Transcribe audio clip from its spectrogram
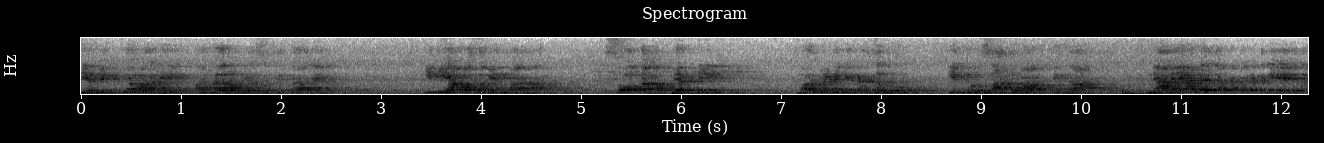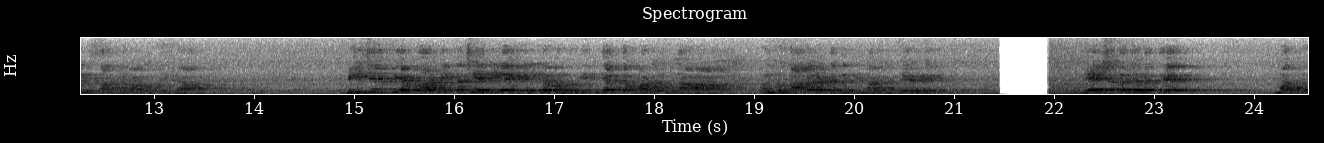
ನಿರ್ವಿಘ್ನವಾಗಿ ಅನರ್ಹಗೊಳಿಸುತ್ತಿದ್ದಾರೆ ಇದ್ಯಾವ ಸಂವಿಧಾನ? ಸೋತ ಅಭ್ಯರ್ಥಿ ಮರು ನಡೆಸಲು ಇಂದು ಸಾಧ್ಯವಾಗುತ್ತಿಲ್ಲ. ನ್ಯಾಯಾಲಯದ ಬಿಜೆಪಿಯ ಪಾರ್ಟಿ ಕಚೇರಿಯೇ ಎಲ್ಲವನ್ನು ಇತ್ಯರ್ಥ ಮಾಡುವಂತಹ ಒಂದು ಕಾಲಘಟ್ಟದಲ್ಲಿ ನಾವಿದ್ದೇವೆ. ದೇಶದ ಜನತೆ ಮತ್ತು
